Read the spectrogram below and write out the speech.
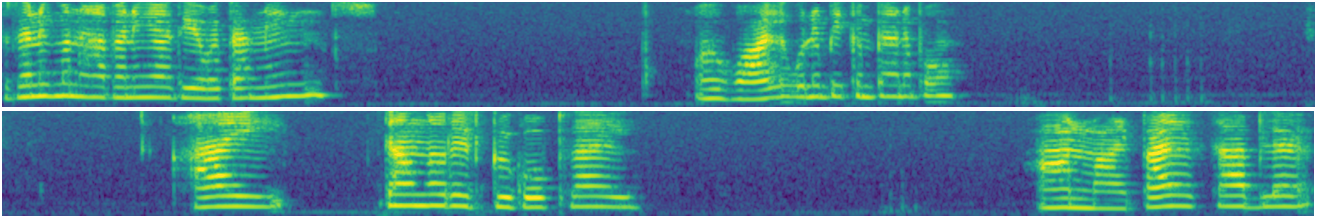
Does anyone have any idea what that means? Or why it wouldn't be compatible? I downloaded Google Play on my Fire tablet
